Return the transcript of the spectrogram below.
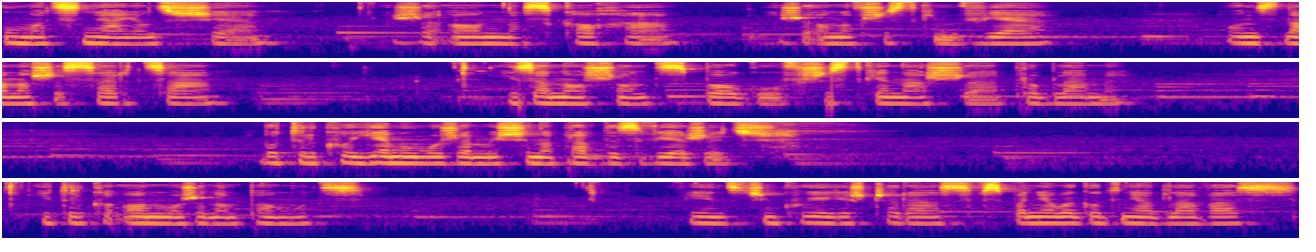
umacniając się, że On nas kocha, że On o wszystkim wie, On zna nasze serca i zanosząc Bogu wszystkie nasze problemy bo tylko Jemu możemy się naprawdę zwierzyć. I tylko On może nam pomóc. Więc dziękuję jeszcze raz. Wspaniałego dnia dla Was.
